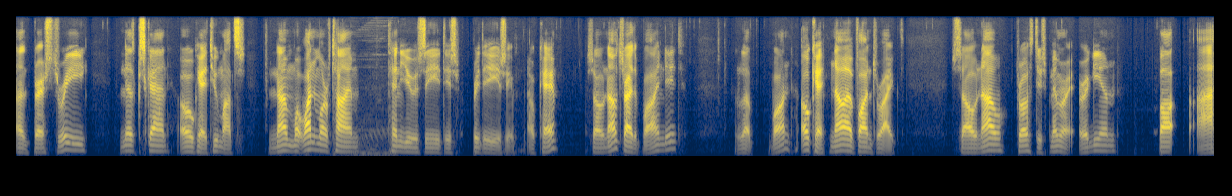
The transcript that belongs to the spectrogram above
and press 3, next scan, okay, too much. Now one more time, then you see it is pretty easy, okay? So now try to find it, one. Okay, now I found right. So now browse this memory region, but uh,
